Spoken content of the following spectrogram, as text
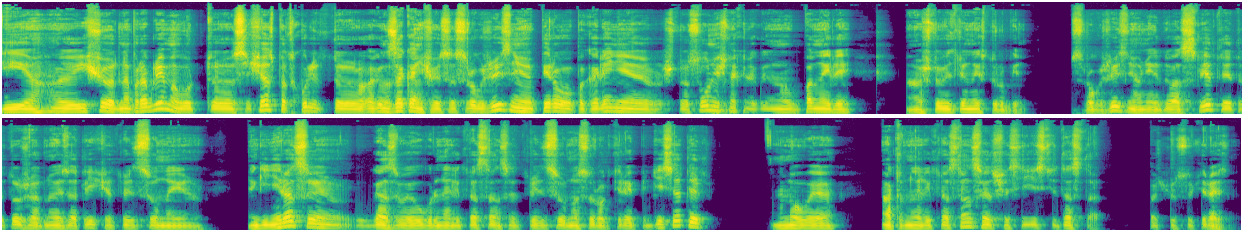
И э, еще одна проблема, вот э, сейчас подходит, э, заканчивается срок жизни первого поколения, что солнечных ну, панелей, а что ветряных турбин. Срок жизни у них 20 лет, и это тоже одно из отличий от традиционной генерации. Газовая угольная электростанция традиционно 40-50 лет, новая атомная электростанция от 60 до 100. Почувствуйте разницу.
